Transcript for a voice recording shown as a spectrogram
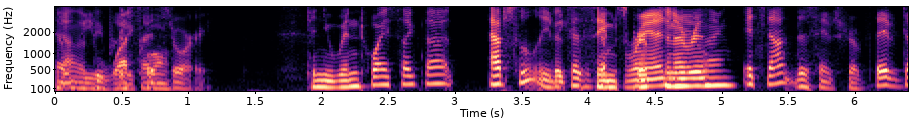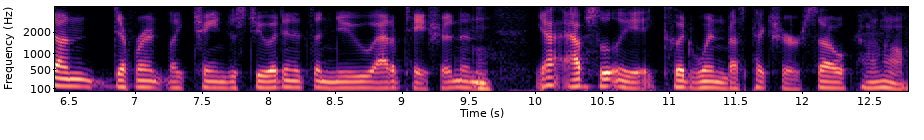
That Yeah, would be, be West Side cool. Story. Can you win twice like that? Absolutely, If it's because the same a script and new- everything? It's not the same script. They've done different like changes to it, and it's a new adaptation. And hmm. yeah, absolutely, it could win Best Picture. So I don't know.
